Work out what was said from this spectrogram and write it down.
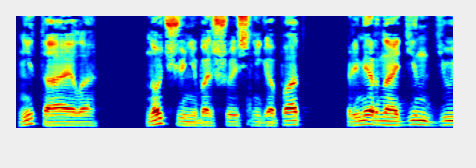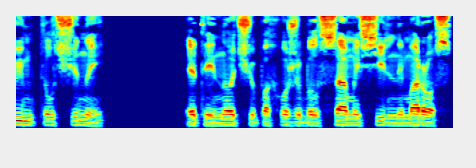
Не таяло. Ночью небольшой снегопад, примерно один дюйм толщины. Этой ночью, похоже, был самый сильный мороз.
